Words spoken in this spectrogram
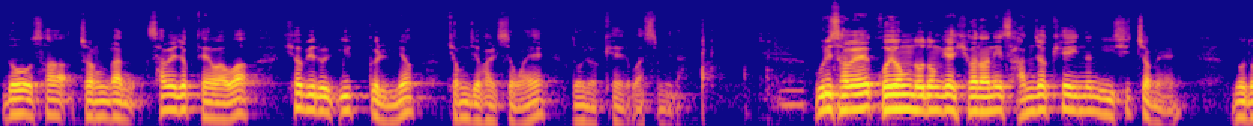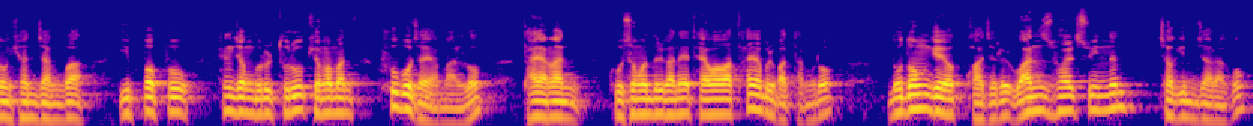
노사 정 간 사회적 대화와 협의를 이끌며 경제 활성화에 노력해 왔습니다. 우리 사회의 고용 노동계 현안이 산적해 있는 이 시점에 노동 현장과 입법부 행정부를 두루 경험한 후보자야말로 다양한 구성원들 간의 대화와 타협을 바탕으로 노동 개혁 과제를 완수할 수 있는 적임자라고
